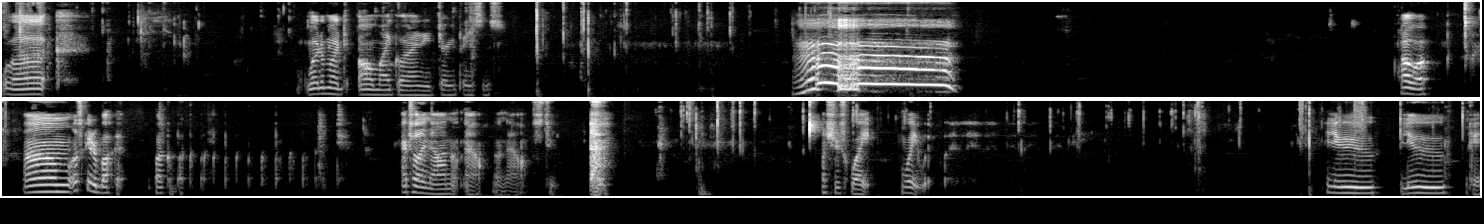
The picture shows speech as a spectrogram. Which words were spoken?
Work. What am I? oh my god, I need three pieces. oh well. Um, let's get a bucket. Bucket, bucket, bucket, bucket, bucket, bucket, bucket. Actually, no, not now. Not now. It's too. let's just wait. Wait, wait, wait. Hello, hello. Okay.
